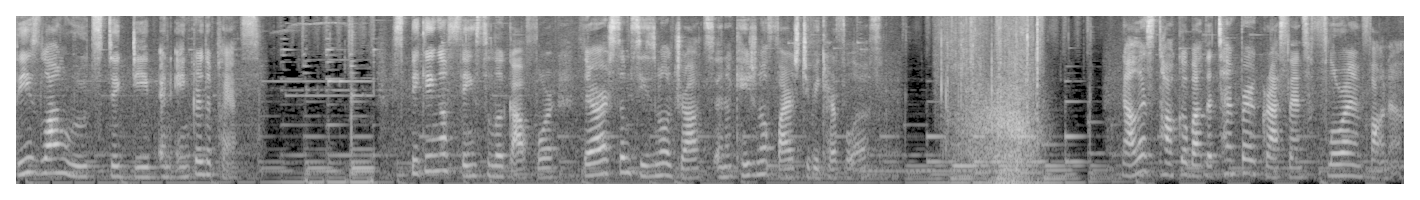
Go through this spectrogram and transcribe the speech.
These long roots dig deep and anchor the plants. Speaking of things to look out for, there are some seasonal droughts and occasional fires to be careful of. Now let's talk about the temperate grasslands flora and fauna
